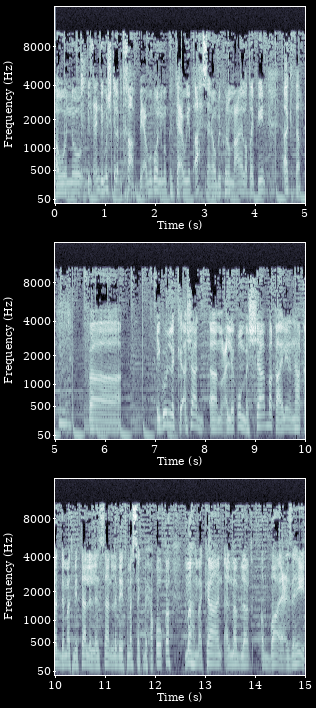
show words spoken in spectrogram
أو إنه قلت عندي مشكلة بتخاف بيعوضوني ممكن تعويض أحسن أو بيكونوا معي لطيفين أكثر. ف يقول لك أشاد آه، معلقون بالشابة قائلين أنها قدمت مثال للإنسان الذي يتمسك بحقوقه مهما كان المبلغ الضائع زهيد.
